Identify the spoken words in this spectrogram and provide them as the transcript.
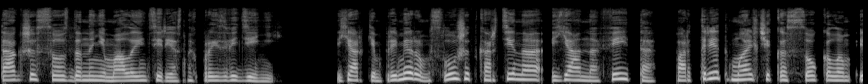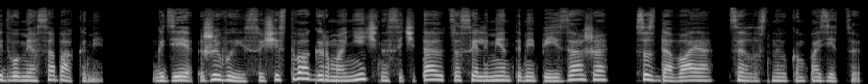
также создано немало интересных произведений. Ярким примером служит картина Яна Фейта «Портрет мальчика с соколом и двумя собаками», где живые существа гармонично сочетаются с элементами пейзажа, создавая целостную композицию.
